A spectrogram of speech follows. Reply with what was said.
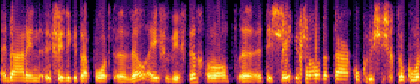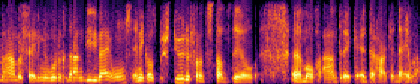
En daarin vind ik het rapport uh, wel evenwichtig, want uh, het is zeker zo dat daar conclusies getrokken worden, aanbevelingen worden gedaan die wij ons en ik als bestuurder van het stadsdeel mogen aantrekken en ter harte nemen.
